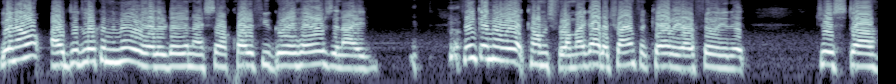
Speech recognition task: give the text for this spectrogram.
You know, I did look in the mirror the other day and I saw quite a few gray hairs and I think I know where that comes from. I got a Triumphant Caviar filly that just uh,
